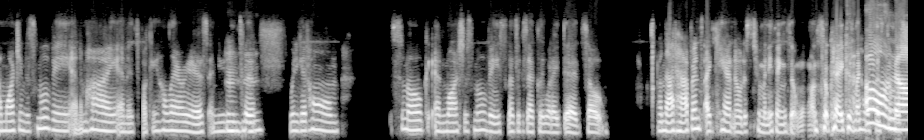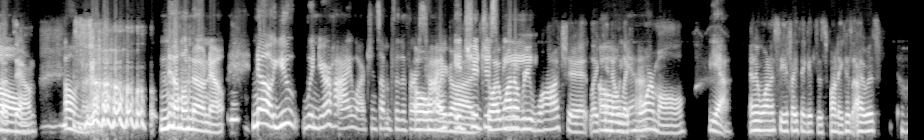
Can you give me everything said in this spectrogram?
I'm watching this movie and I'm high and it's fucking hilarious and you need to Mhm. when you get home smoke and watch this movie. So that's exactly what I did. So when that happens, I can't notice too many things at once, okay? Because my whole Oh, system no. shut down. Oh no. So- No, no, no. No, you when you're high watching something for the first oh time, it should just so I want to be- rewatch it, like you Oh, know, like yeah. normal, Yeah. and I want to see if I think it's as funny because I was oh,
